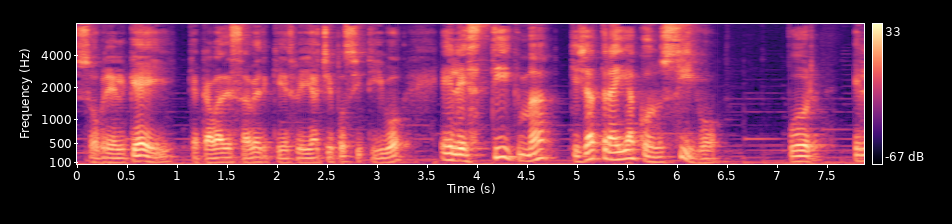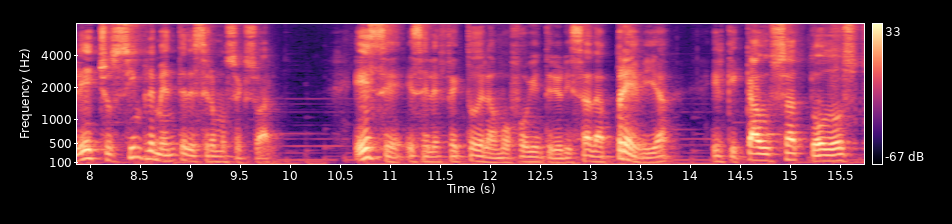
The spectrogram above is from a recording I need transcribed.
sobre el gay que acaba de saber que es VIH positivo, el estigma que ya traía consigo por el hecho simplemente de ser homosexual. Ese es el efecto de la homofobia interiorizada previa, el que causa todos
